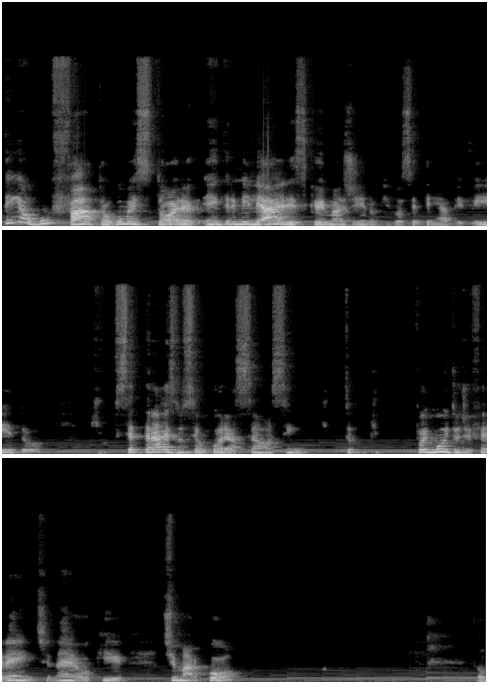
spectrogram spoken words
Tem algum fato, alguma história entre milhares que eu imagino que você tenha vivido, que você traz no seu coração assim, que foi muito diferente, né, ou que te marcou? Então,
